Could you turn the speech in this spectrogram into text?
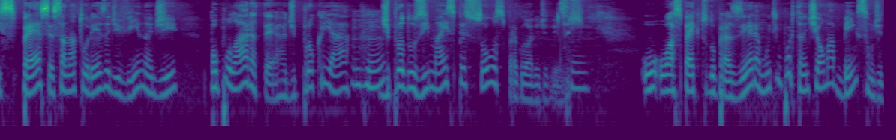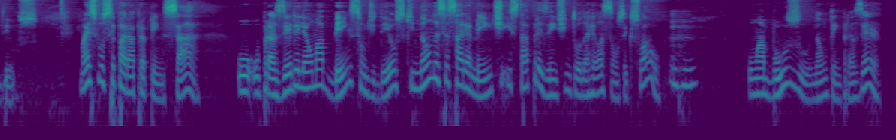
expressa essa natureza divina de popular a terra, de procriar, Uhum. de produzir mais pessoas para a glória de Deus. Sim. O, o aspecto do prazer é muito importante, é uma bênção de Deus. Mas se você parar para pensar, o, o prazer ele é uma bênção de Deus que não necessariamente está presente em toda a relação sexual. Uhum. Um abuso não tem prazer,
